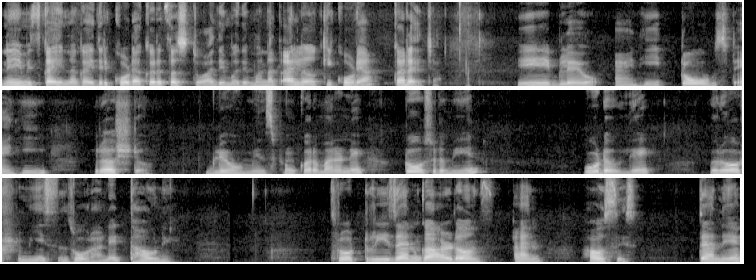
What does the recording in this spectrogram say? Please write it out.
नेहमीच काही ना काहीतरी खोड्या करत असतो. आधीमध्ये मनात आलं की खोड्या करायच्या. He blew and he tossed and he rushed. Blew means फुंकर मारणे. टोस्ट मीन उडवले रश्ड मीन्स जोराने धावणे. Through trees and gardens and houses त्याने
